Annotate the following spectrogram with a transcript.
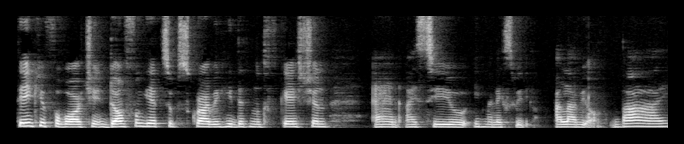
Thank you for watching. Don't forget subscribe and hit that notification and I see you in my next video. I love you all. Bye.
